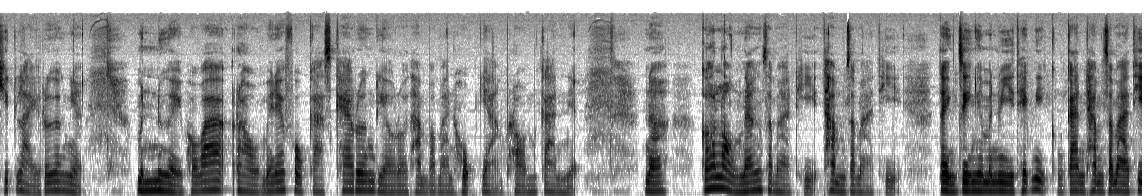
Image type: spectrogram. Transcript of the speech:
คิดหลายเรื่องเนี่ย มันเหนื่อยเพราะว่าเราไม่ได้โฟกัสแค่เรื่องเดียวเราทำประมาณ 6 อย่างพร้อมกันเนี่ยนะก็ลองนั่งสมาธิทำสมาธิ แต่จริงๆเนี่ยมันมีเทคนิคของการทำสมาธิ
